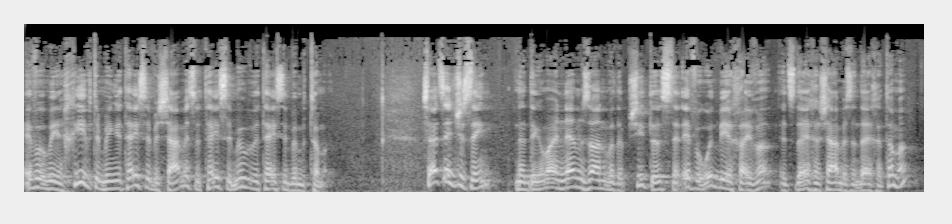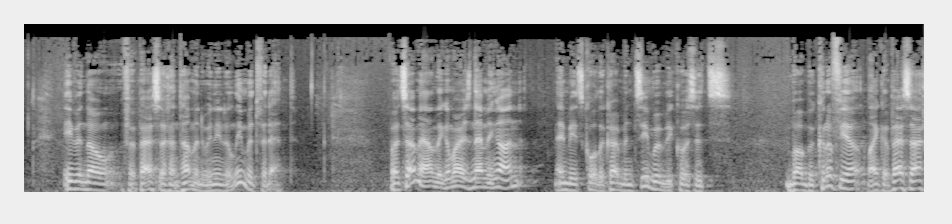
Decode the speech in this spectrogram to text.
if it would be a chiv to bring a taisa b'shabbos, a taisa move a taisa b'metuma. So that's interesting that the Gemara nems on with the pshitas that if it would be a chayva, it's deicha Shabbos and deicha tuma, even though for Pesach and Tamid we need a limit for that. But somehow the Gemara is nemming on, maybe it's called a korban tzibur because it's ba knufia, like a Pesach,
